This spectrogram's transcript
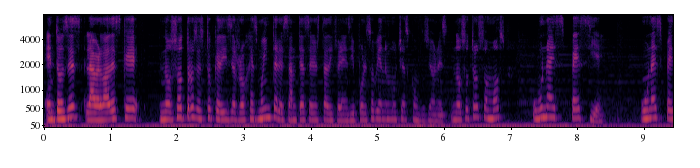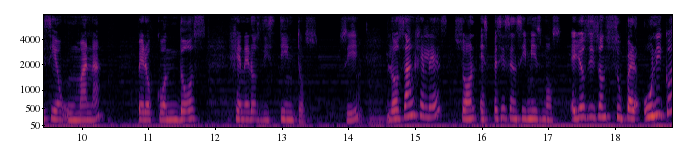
Entonces, la verdad es que nosotros, esto que dice Roja, es muy interesante hacer esta diferencia y por eso vienen muchas confusiones. Nosotros somos una especie, una especie humana, pero con dos géneros distintos. ¿Sí? Los ángeles son especies en sí mismos. Ellos sí son súper únicos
